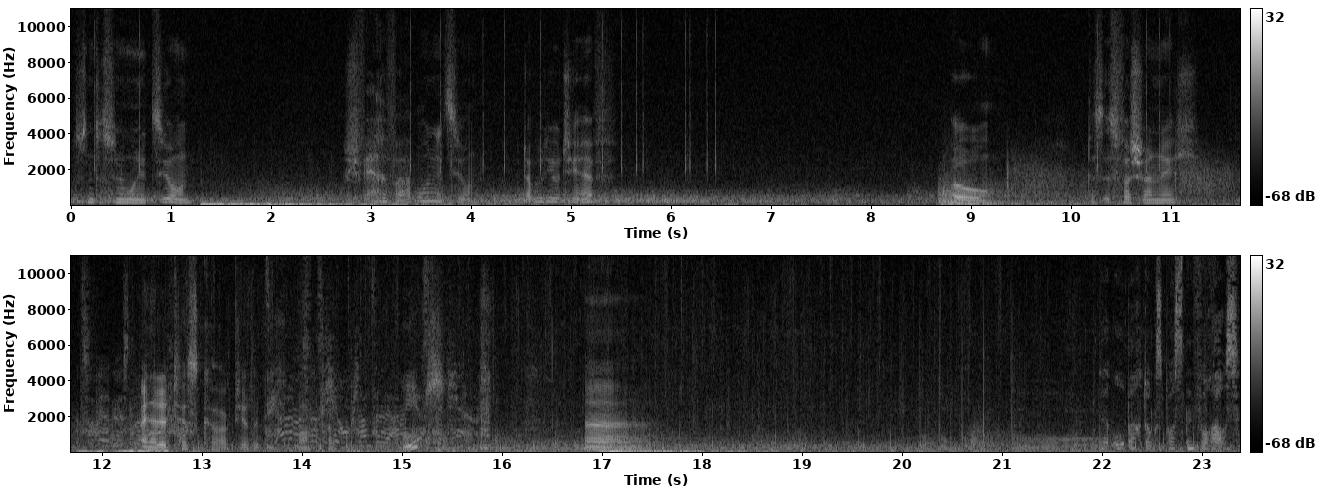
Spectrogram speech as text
Was ist denn das für eine Munition? Schwere Wabenmunition. WTF? Oh. Das ist wahrscheinlich einer der Testcharaktere, die ich gemacht habe. Ups. Äh. Beobachtungsposten voraus.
